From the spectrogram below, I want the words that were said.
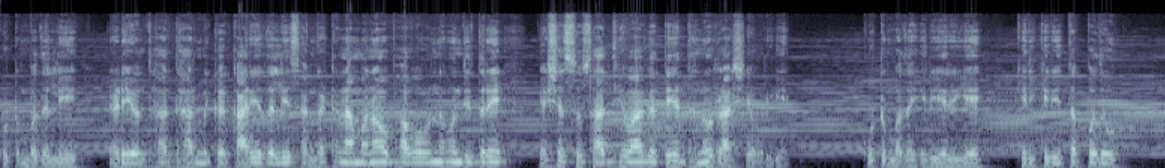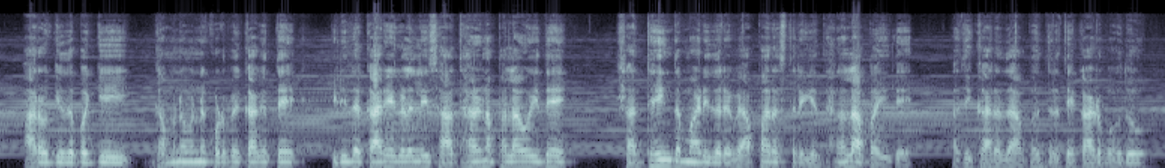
ಕುಟುಂಬದಲ್ಲಿ ನಡೆಯುವಂತಹ ಧಾರ್ಮಿಕ ಕಾರ್ಯದಲ್ಲಿ ಸಂಘಟನಾ ಮನೋಭಾವವನ್ನು ಹೊಂದಿದ್ದರೆ ಯಶಸ್ಸು ಸಾಧ್ಯವಾಗತ್ತೆ ಧನುರಾಶಿಯವರಿಗೆ ಕುಟುಂಬದ ಹಿರಿಯರಿಗೆ ಕಿರಿಕಿರಿ ತಪ್ಪದು, ಆರೋಗ್ಯದ ಬಗ್ಗೆ ಗಮನವನ್ನು ಕೊಡಬೇಕಾಗತ್ತೆ. ಹಿಡಿದ ಕಾರ್ಯಗಳಲ್ಲಿ ಸಾಧಾರಣ ಫಲವೂ ಇದೆ. ಶ್ರದ್ಧೆಯಿಂದ ಮಾಡಿದರೆ ವ್ಯಾಪಾರಸ್ಥರಿಗೆ ಧನಲಾಭ ಇದೆ. ಅಧಿಕಾರದ ಅಭದ್ರತೆ ಕಾಡಬಹುದು.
